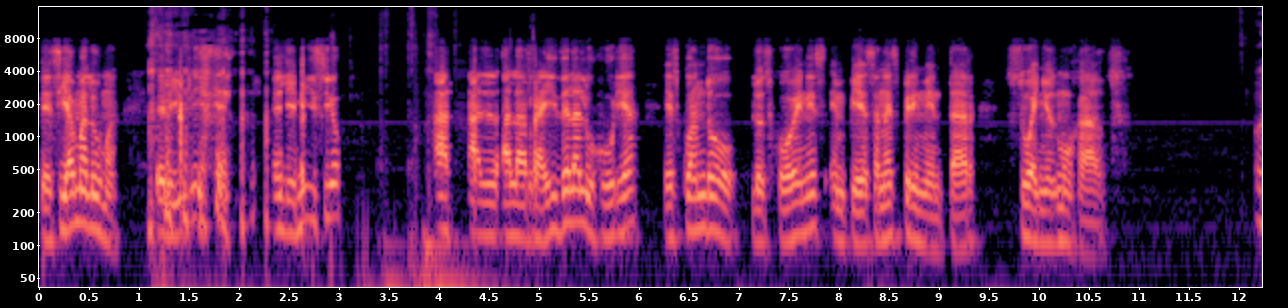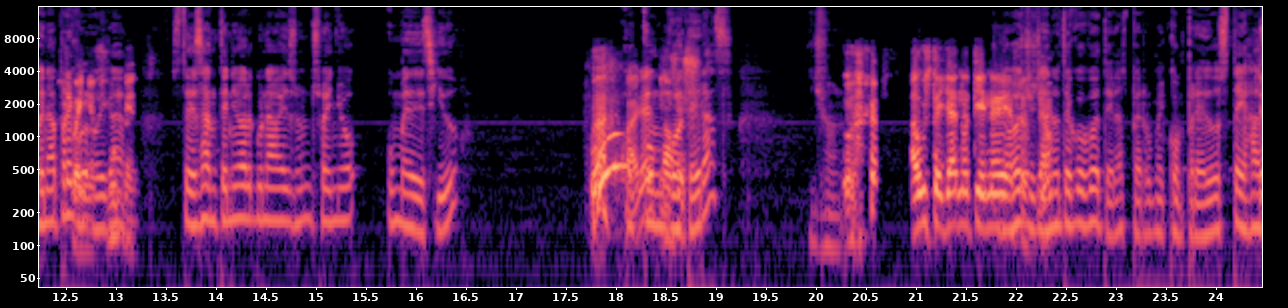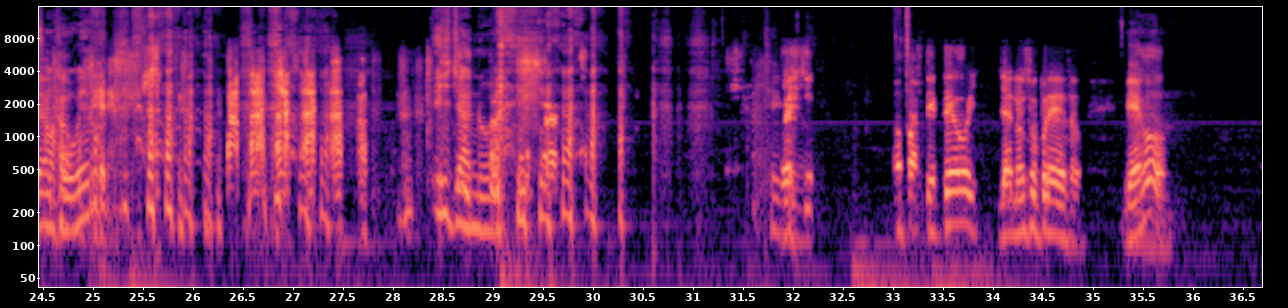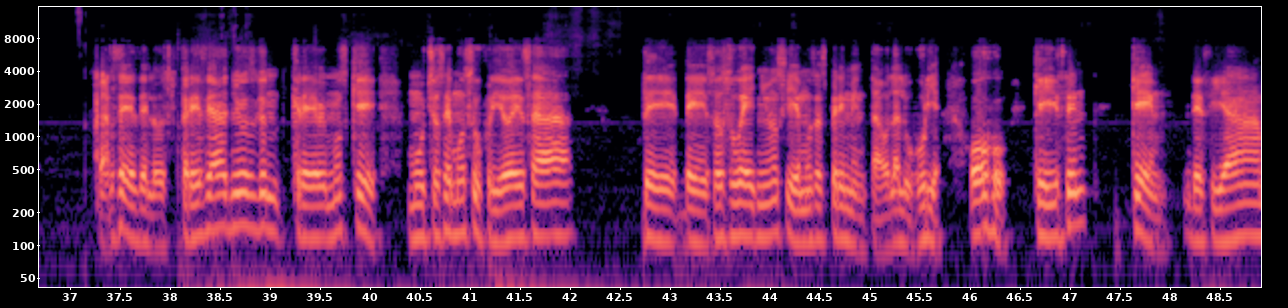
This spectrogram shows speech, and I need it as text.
decía Maluma, el inicio a, la raíz de la lujuria es cuando los jóvenes empiezan a experimentar sueños mojados. Una pregunta, oiga. ¿ustedes han tenido alguna vez un sueño humedecido? Ah, ¿Con, veces. goteras? Yo, no, Ah, usted ya no tiene yo esos, ya ¿no? no tengo goteras, perro. Me compré dos tejas Ya a no, Hover y ya no. Qué Bueno, güey. A partir de hoy ya no sufre eso. Viejo, parce, desde los 13 años yo- creemos que muchos hemos sufrido esa de, de esos sueños y hemos experimentado la lujuria. Ojo, que dicen que decía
